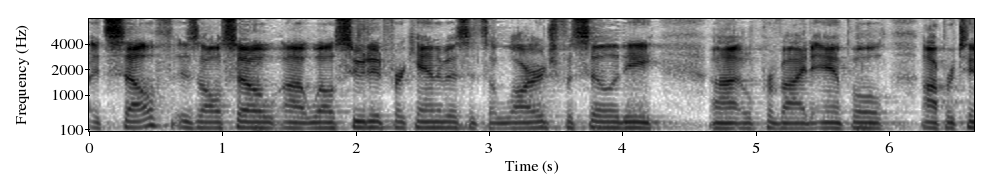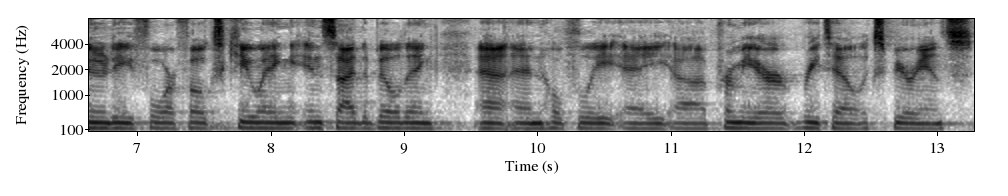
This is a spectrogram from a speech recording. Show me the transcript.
itself is also uh, well-suited for cannabis. It's a large facility. Uh, It will provide ample opportunity for folks queuing inside the building a- and hopefully a uh, premier retail experience.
